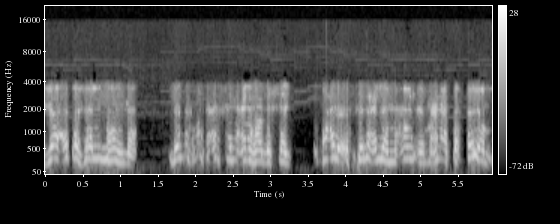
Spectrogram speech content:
يا عطش يا المهمه لأنك ما تعرف شو معنى هذا الشيء. السنع له معناته قيم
